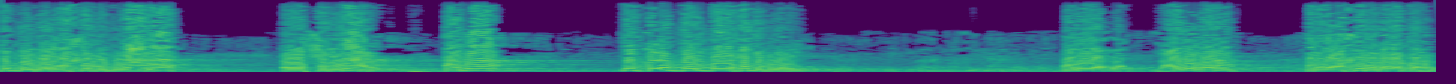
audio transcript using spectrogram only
dibdhig akhiru bimacnaa fi nnaar ama dadka u dambeeya ka dhig weeye aniga maxaa igu qoran aniga akhiruda i qoran.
